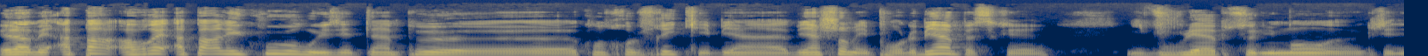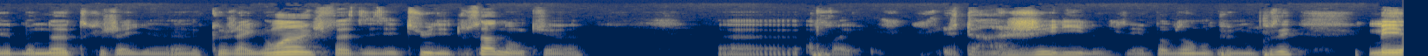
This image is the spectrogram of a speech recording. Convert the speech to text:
Et non, mais à part, en vrai, à part les cours où ils étaient un peu euh, contrôle fric et bien, bien chaud, mais pour le bien, parce que ils voulaient absolument euh, que j'ai des bonnes notes, que j'aille, euh, que j'aille loin, que je fasse des études et tout ça. Donc, euh, après, j'étais un génie, donc ils n'avaient pas besoin non plus de me pousser. Mais,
